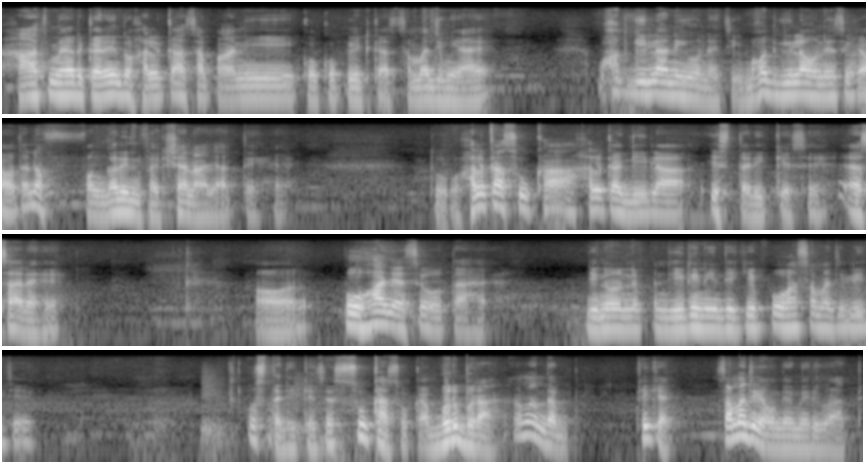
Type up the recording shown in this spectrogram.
हाथ में हर करें तो हल्का सा पानी कोकोपीट का समझ में आए। बहुत गीला नहीं होना चाहिए। बहुत गीला होने से क्या होता है ना, फंगल इन्फेक्शन आ जाते हैं। तो हल्का सूखा, हल्का गीला इस तरीके से ऐसा रहे। और पोहा जैसे होता है, जिन्होंने पंजीरी नहीं देखी, पोहा समझ लीजिए। उस तरीके से सूखा सूखा, बुरबुरा मतलब ठीक है, समझ गए होंगे मेरी बात,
